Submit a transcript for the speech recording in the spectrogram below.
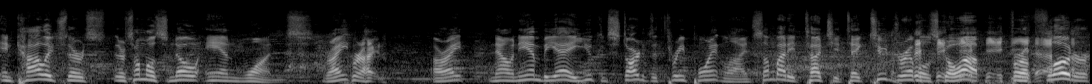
in college, there's there's almost no and ones, right? right. All right. Now in the NBA, you can start at the three-point line. Somebody touch you, take two dribbles, go up for a floater,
